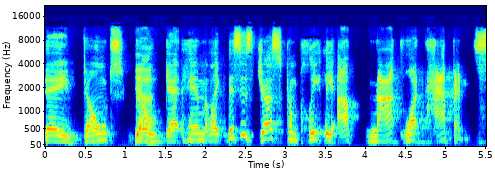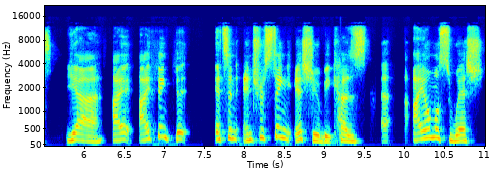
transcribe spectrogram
they don't go Yeah. get him, like this is just completely up not what happens. Yeah, I I think that it's an interesting issue because uh, I almost wish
